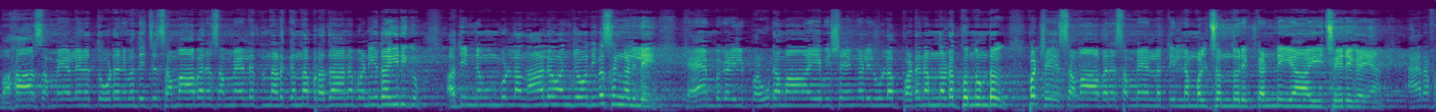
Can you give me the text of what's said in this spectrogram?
മഹാസമ്മേളനത്തോടനുബന്ധിച്ച് സമാപന സമ്മേളനത്തിൽ നടക്കുന്ന പ്രധാന പണി ഇതായിരിക്കും. അതിന് മുമ്പുള്ള നാലോ അഞ്ചോ ദിവസങ്ങളിലെ ക്യാമ്പുകളിൽ പ്രൗഢമായ വിഷയങ്ങളിലുള്ള പഠനം നടക്കുന്നുണ്ട്. പക്ഷേ സമാപന സമ്മേളനത്തിൽ നമ്മൾ ചെന്നൊരു കണ്ണിയായി ചേരുകയാണ്. അറഫ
